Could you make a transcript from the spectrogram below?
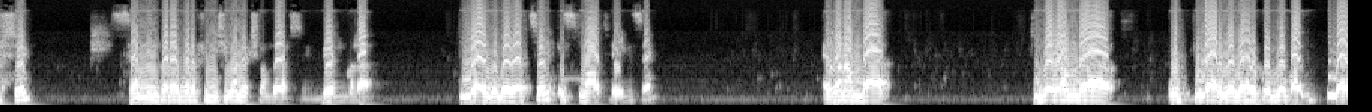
আসছে। স্যান্ডিং করার পরে ফিনিশিং অনেক সুন্দর আসছে। বেনগুলা ক্লিয়ার বোঝা যাচ্ছে স্মার্ট হয়ে গেছে। এখন আমরা কীভাবে আমরা উড পিলার ব্যবহার করব বা উড পিলার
